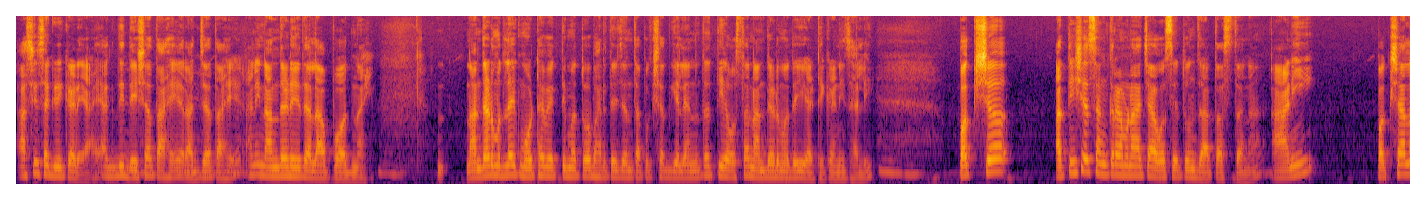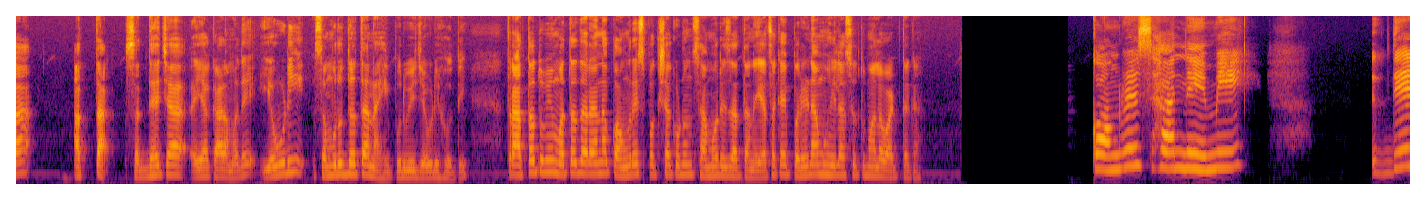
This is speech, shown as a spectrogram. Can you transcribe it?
अशी सगळीकडे आहे. अगदी देशात आहे, राज्यात आहे आणि नांदेड हे त्याला अपवाद नाही. नांदेडमधलं एक मोठं व्यक्तिमत्व भारतीय जनता पक्षात गेल्यानंतर ती अवस्था नांदेडमध्ये या ठिकाणी झाली. पक्ष अतिशय संक्रमणाच्या अवस्थेतून जात असताना आणि पक्षाला आत्ता सध्याच्या या काळामध्ये एवढी समृद्धता नाही पूर्वी जेवढी होती. तर आता तुम्ही मतदारांना काँग्रेस पक्षाकडून सामोरे जाताना याचा काही परिणाम होईल असं तुम्हाला वाटतं का? काँग्रेस हा नेहमी they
